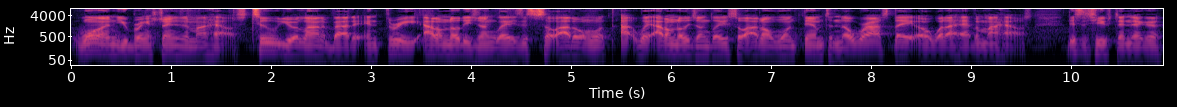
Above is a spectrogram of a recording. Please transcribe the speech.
One, you bringing strangers in my house. Two, you're lying about it. And three, I don't know these young ladies, this- so I don't want. I, wait, I don't know these young ladies, so I don't want them to know where I stay or what I have in my house. This is Houston, nigga.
